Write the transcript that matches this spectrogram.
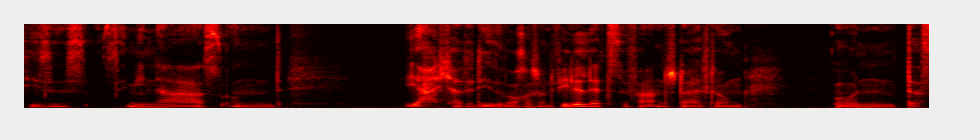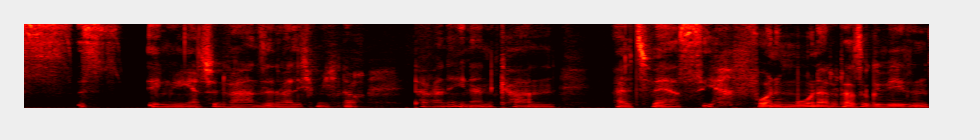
dieses Seminars. Und ja, ich hatte diese Woche schon viele letzte Veranstaltungen und das ist irgendwie ganz schön Wahnsinn, weil ich mich noch daran erinnern kann, als wäre es ja vor einem Monat oder so gewesen,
